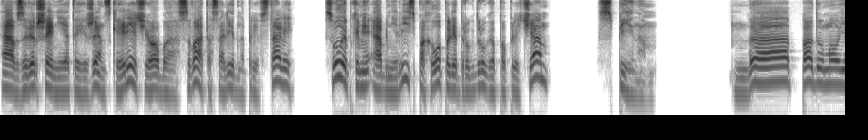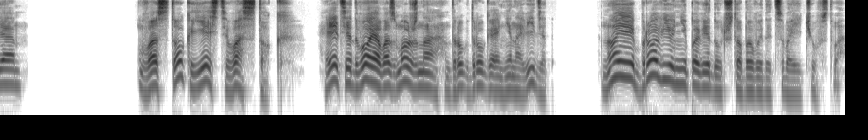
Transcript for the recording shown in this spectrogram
А в завершении этой женской речи оба свата солидно привстали, с улыбками обнялись, похлопали друг друга по плечам, спинам. «Да», — подумал я, — «Восток есть Восток. Эти двое, возможно, друг друга ненавидят, но и бровью не поведут, чтобы выдать свои чувства.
